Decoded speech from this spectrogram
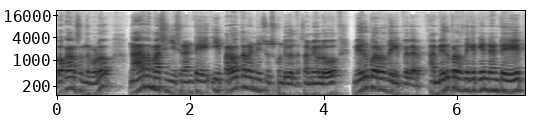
ఒకనొక సందర్భంలో నారద మహర్షి ఏం చేశారంటే ఈ పర్వతాలన్నీ చూసుకుంటూ వెళ్తున్న సమయంలో మేరు పర్వతం దగ్గరికి వెళ్ళారు. ఆ మేరు పర్వతం దగ్గరికి ఏంటంటే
